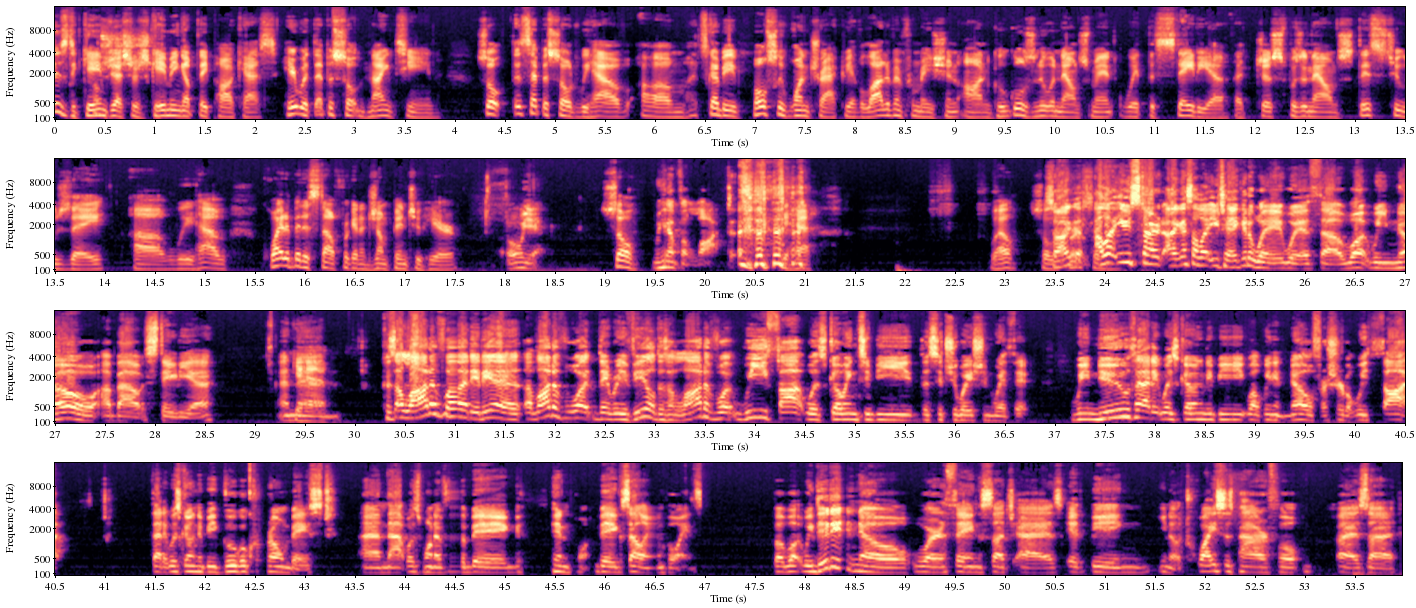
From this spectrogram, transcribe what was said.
This is the Game Jesters Gaming Update Podcast here with episode 19. So, this episode we have, um, it's going to be mostly one track. We have a lot of information on Google's new announcement with the Stadia that just was announced this Tuesday. Uh, we have quite a bit of stuff we're going to jump into here. Oh, yeah. So, We have a lot. yeah. Well, so, so I guess, I'll let you start. I guess I'll let you take it away with uh, what we know about Stadia, and Yeah. then because a lot of what it is, a lot of what they revealed is a lot of what we thought was going to be the situation with it. We knew that it was going to be well, we didn't know for sure, but we thought that it was going to be Google Chrome based, and that was one of the big pinpoint, big selling points. But what we didn't know were things such as it being, you know, twice as powerful as uh,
